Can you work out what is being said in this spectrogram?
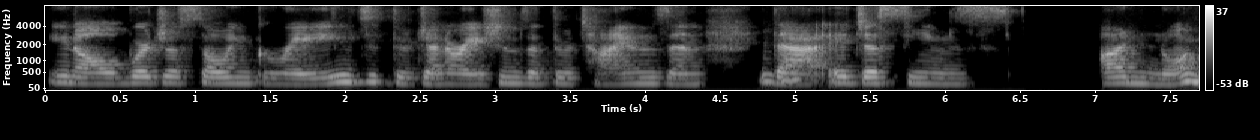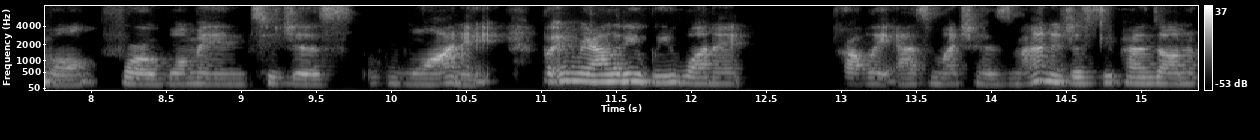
you know we're just so engraved through generations and through times and mm-hmm. that it just seems unnormal for a woman to just want it but in reality we want it probably as much as men it just depends on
